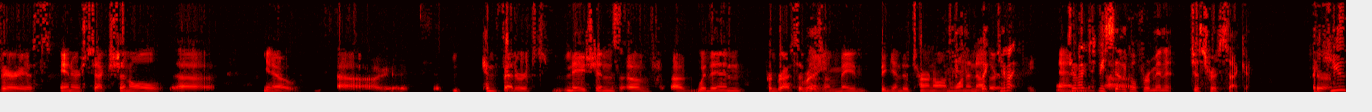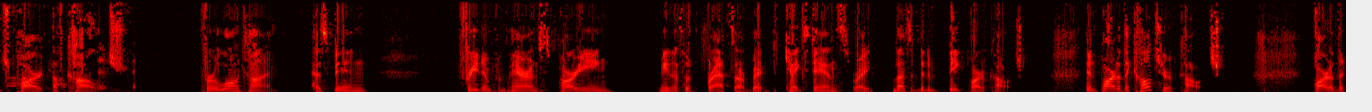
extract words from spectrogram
various intersectional, uh, you know, uh, confederate nations of, of within progressivism may begin to turn on one another. But can I, And, can I just be uh, cynical for a minute, just for a second? Sure. A huge part of college, for a long time, has been freedom from parents, partying. I mean, that's what frats are, but keg stands, right? That's been a big part of college. Been part of the culture of college, part of the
